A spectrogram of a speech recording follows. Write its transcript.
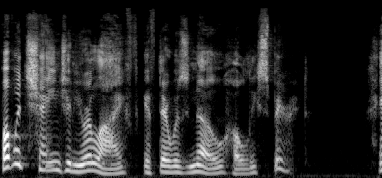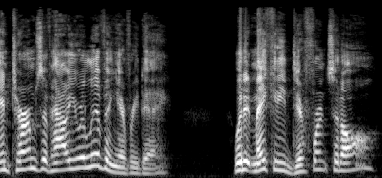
What would change in your life if there was no Holy Spirit? In terms of how you were living every day, would it make any difference at all?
